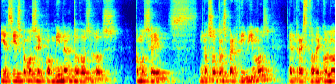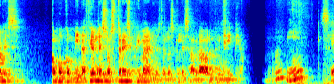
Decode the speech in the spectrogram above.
Y así es como se combinan todos los, como se, nosotros percibimos el resto de colores, como combinación de esos tres primarios de los que les hablaba al principio. Muy bien. ¿Sí?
